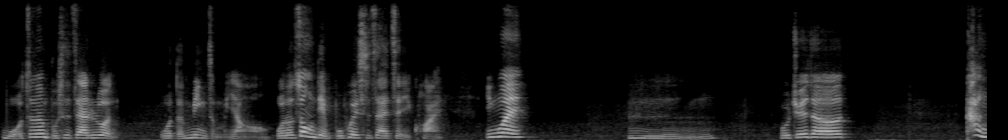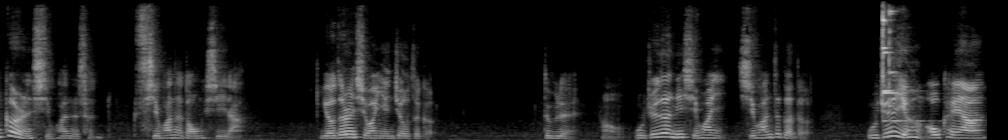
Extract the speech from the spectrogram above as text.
我真的不是在论我的命怎么样哦。我的重点不会是在这一块，因为，嗯，我觉得。看个人喜欢的程度，喜欢的东西啦。有的人喜欢研究这个，对不对？好，我觉得你喜欢喜欢这个的，我觉得也很 OK 啊。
